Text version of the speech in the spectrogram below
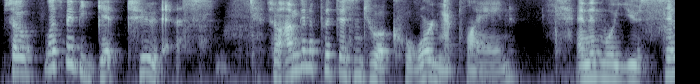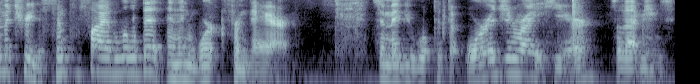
so let's maybe get to this. So I'm going to put this into a coordinate plane and then we'll use symmetry to simplify it a little bit and then work from there. So maybe we'll put the origin right here. So that means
